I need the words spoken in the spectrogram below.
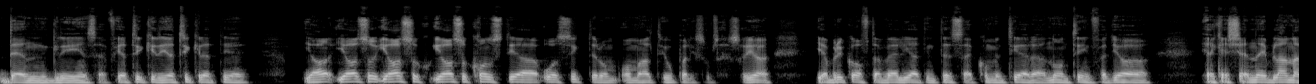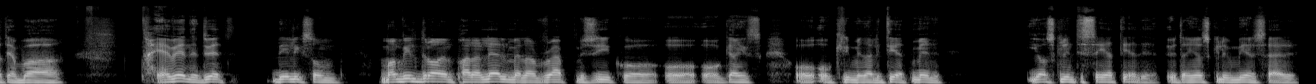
den grejen. Så här. För jag tycker, jag tycker att det, jag, jag, har så, jag, har så, jag har så konstiga åsikter om, om alltihopa. Liksom, så så jag, jag brukar ofta välja att inte så kommentera någonting. För att jag, jag kan känna ibland att jag bara... Jag vet inte, du vet. Det är liksom... Man vill dra en parallell mellan rapmusik och, och, och, gangs, och, och kriminalitet. Men jag skulle inte säga att det är det. Utan jag skulle mer så här,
